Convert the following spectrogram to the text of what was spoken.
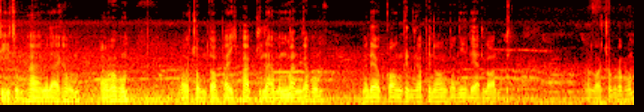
สี่สุ่มห้าไม่ได้ครับผม เอาครับผมรอชมต่อไปภาพกีฬามันๆครับผม ไม่ได้เอากล้องขึ้นครับพี่น้องตอนนี้แดดร้อนเรารอชมครับผม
